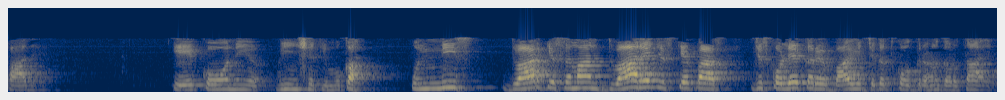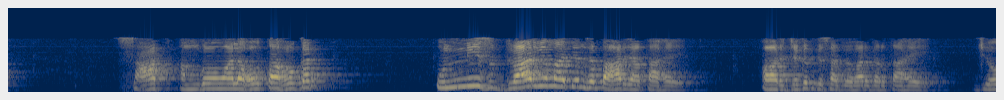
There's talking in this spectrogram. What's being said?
पाद है। एकोन्य विंशति मुख उन्नीस द्वार के समान द्वार है जिसके पास, जिसको लेकर बाह्य जगत को ग्रहण करता है। सात अंगों वाला होता होकर उन्नीस द्वार के माध्यम से बाहर जाता है और जगत के साथ व्यवहार करता है, जो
